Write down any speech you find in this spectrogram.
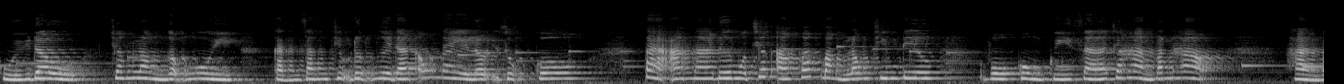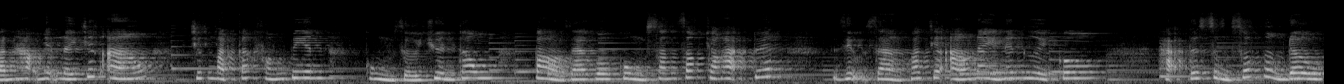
cúi đầu, trong lòng ngậm ngùi, cắn răng chịu đựng người đàn ông này lợi dụng cô. Tả Anna đưa một chiếc áo khoác bằng lông chim điêu, vô cùng quý giá cho Hàn Văn Hạo. Hàn Văn Hạo nhận lấy chiếc áo, trước mặt các phóng viên cùng giới truyền thông, tỏ ra vô cùng săn sóc cho Hạ Tuyết, dịu dàng khoác chiếc áo này lên người cô. Hạ Tuyết sừng sốt ngẩng đầu,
